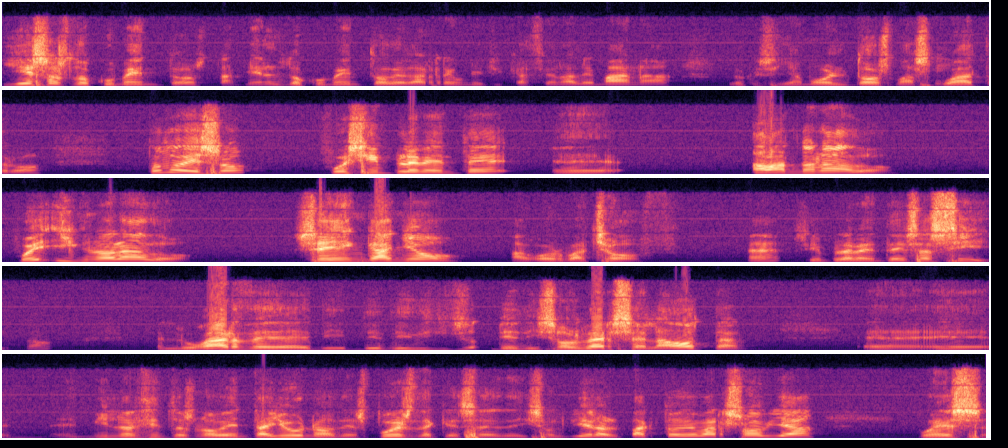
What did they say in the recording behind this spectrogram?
y esos documentos, también el documento de la reunificación alemana, lo que se llamó el 2 más 4, todo eso fue simplemente eh, abandonado, fue ignorado, se engañó a Gorbachev, ¿eh? simplemente, es así. En lugar de, disolverse la OTAN eh, en 1991, después de que se disolviera el Pacto de Varsovia, pues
